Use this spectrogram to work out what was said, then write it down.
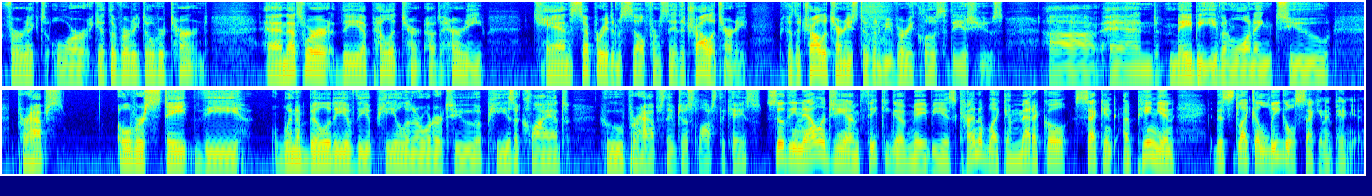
verdict or get the verdict overturned. And that's where the appellate ter- attorney can separate himself from, say, the trial attorney, because the trial attorney is still going to be very close to the issues uh, and maybe even wanting to perhaps overstate the winnability of the appeal in order to appease a client who perhaps they've just lost the case. So the analogy I'm thinking of maybe is kind of like a medical second opinion. This is like a legal second opinion.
